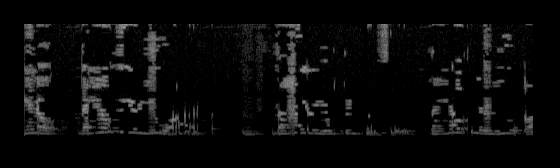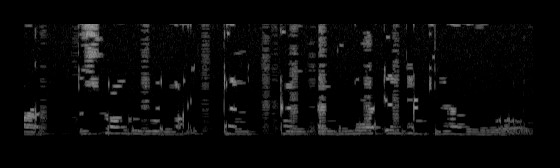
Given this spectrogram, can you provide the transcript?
You know, the healthier you are, the higher your. The healthier you are, the stronger your life and, and, and the more impact you have in the world.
